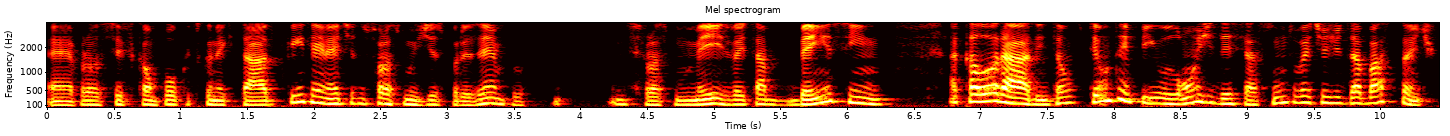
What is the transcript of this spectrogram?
É, para você ficar um pouco desconectado, porque a internet nos próximos dias, por exemplo, nesse próximo mês vai estar tá bem assim acalorado. Então, ter um tempinho longe desse assunto vai te ajudar bastante,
